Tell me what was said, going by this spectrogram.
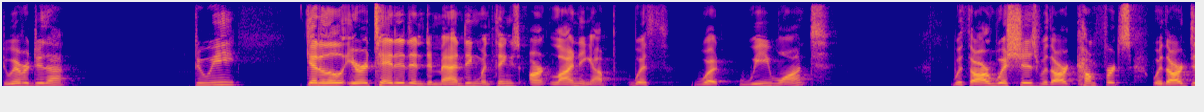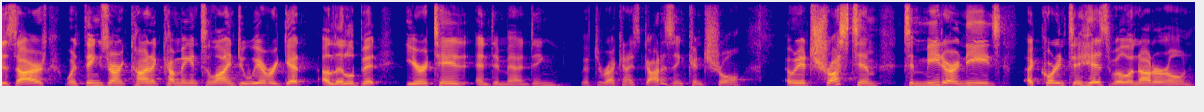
Do we ever do that? Do we get a little irritated and demanding when things aren't lining up with what we want? With our wishes, with our comforts, with our desires, when things aren't kind of coming into line, do we ever get a little bit irritated and demanding? We have to recognize God is in control. And we need to trust Him to meet our needs according to His will and not our own.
